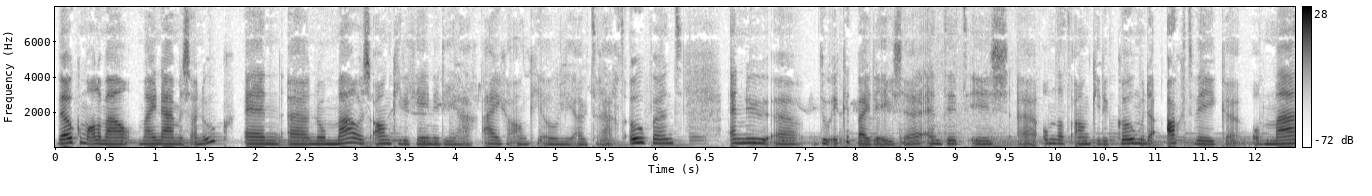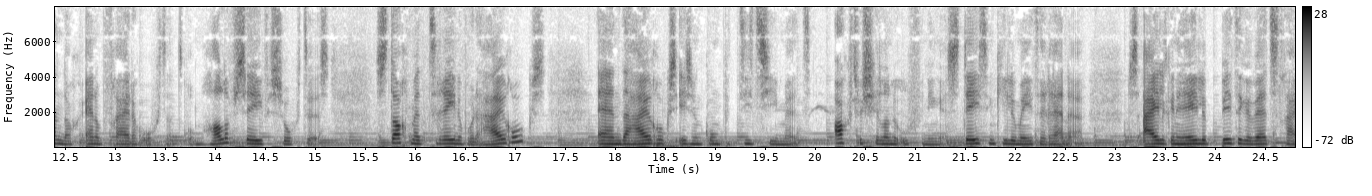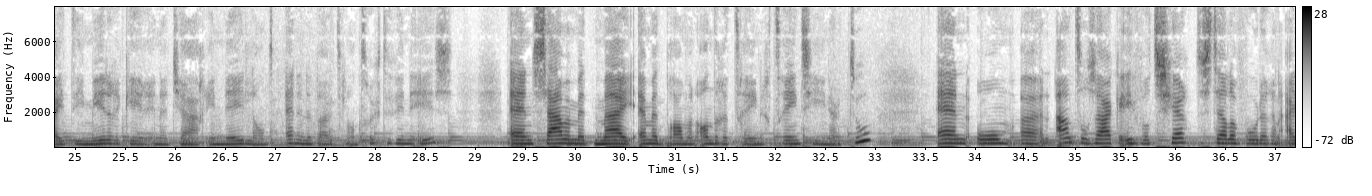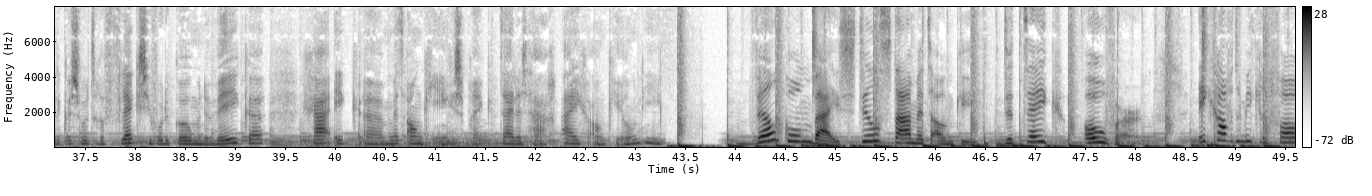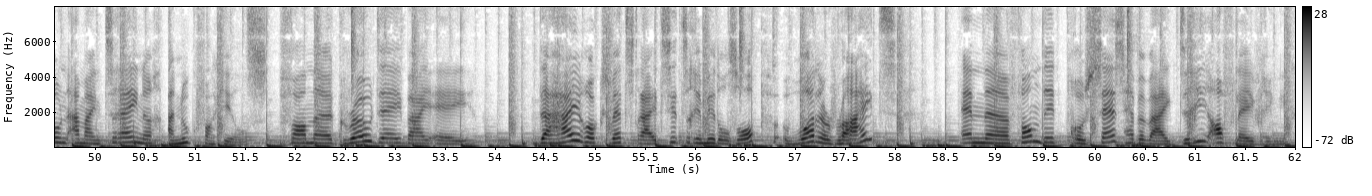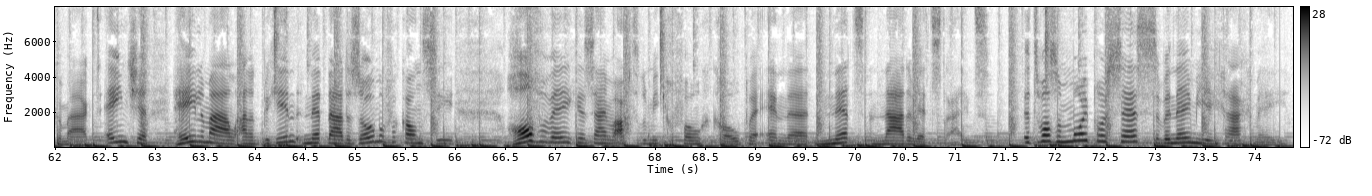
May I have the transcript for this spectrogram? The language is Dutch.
Welkom allemaal, mijn naam is Anouk en uh, normaal is Ankie degene die haar eigen Ankie-olie uiteraard opent. En nu uh, doe ik het bij deze en dit is uh, omdat Ankie de komende acht weken op maandag en op vrijdagochtend om half zeven ochtends start met trainen voor de Hyrox. En de Hyrox is een competitie met acht verschillende oefeningen, steeds een kilometer rennen. Dus eigenlijk een hele pittige wedstrijd die meerdere keren in het jaar in Nederland en in het buitenland terug te vinden is. En samen met mij en met Bram, een andere trainer, traint ze hier naartoe. En om uh, een aantal zaken even wat scherp te stellen voor er en eigenlijk een soort reflectie voor de komende weken, ga ik uh, met Ankie in gesprek tijdens haar eigen Ankie Only. Welkom bij Stilstaan met Ankie, de take-over. Ik gaf de microfoon aan mijn trainer Anouk van Gils van uh, Grow Day by A. De Hyrox wedstrijd zit er inmiddels op. What a ride! En uh, van dit proces hebben wij drie afleveringen gemaakt. Eentje helemaal aan het begin, net na de zomervakantie. Halverwege zijn we achter de microfoon gekropen en uh, net na de wedstrijd. Het was een mooi proces, we nemen je graag mee.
